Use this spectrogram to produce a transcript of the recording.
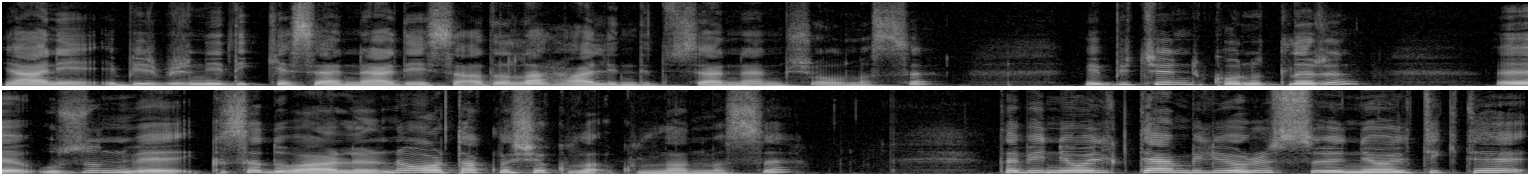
yani birbirini dik kesen neredeyse adalar halinde düzenlenmiş olması ve bütün konutların e, uzun ve kısa duvarlarını ortaklaşa kullanması. Tabii Neolitik'ten biliyoruz. E, Neolitik'te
